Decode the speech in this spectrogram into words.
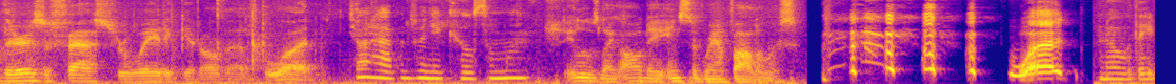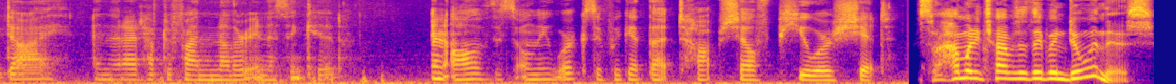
There is a faster way to get all that blood. Do you know what happens when you kill someone? They lose like all their Instagram followers. What? No, they die. And then I'd have to find another innocent kid. And all of this only works if we get that top shelf pure shit. So how many times have they been doing this?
